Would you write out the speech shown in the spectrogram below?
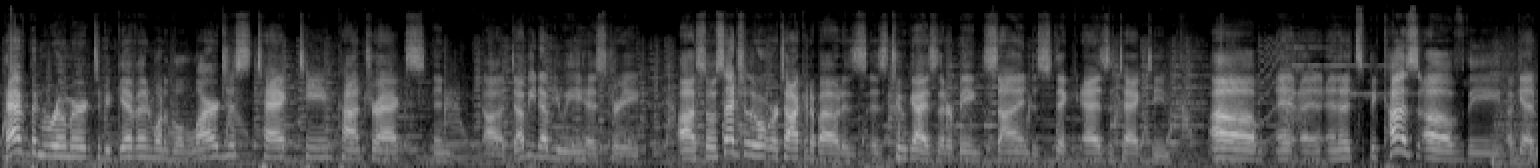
have been rumored to be given one of the largest tag team contracts in uh, WWE history. Uh, so essentially, what we're talking about is is two guys that are being signed to stick as a tag team, um, and, and it's because of the again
